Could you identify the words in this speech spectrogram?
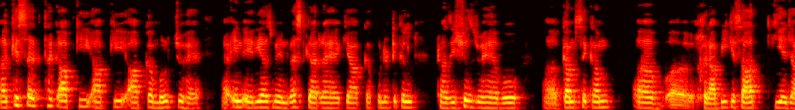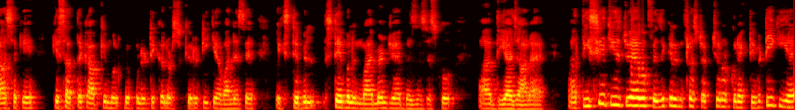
किस हद तक आपकी आपकी, आपका मुल्क जो है इन एरियाज़ में इन्वेस्ट कर रहा है कि आपका पोलिटिकल ट्रांजिशन जो है, वो कम से कम ख़राबी के साथ किए जा सकें, किस हद तक आपके मुल्क में पॉलिटिकल और सिक्योरिटी के हवाले से एक स्टेबल स्टेबल इन्वायरमेंट जो है बिज़नेस को दिया जा रहा है। तीसरी चीज़ जो है वो फ़िज़िकल इंफ्रास्ट्रक्चर और कनेक्टिविटी की है।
